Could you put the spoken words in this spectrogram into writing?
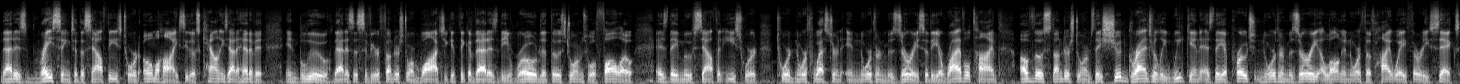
that is racing to the southeast toward Omaha. You see those counties out ahead of it in blue. That is a severe thunderstorm watch. You can think of that as the road that those storms will follow as they move south and eastward toward northwestern and northern Missouri. So the arrival time of those thunderstorms, they should gradually weaken as they approach northern Missouri along and north of Highway 36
